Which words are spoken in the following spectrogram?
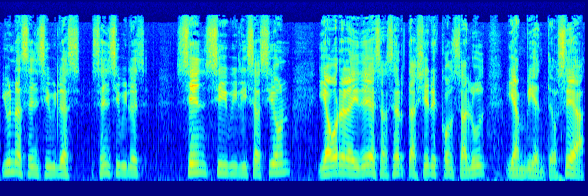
y una sensibilización y ahora la idea es hacer talleres con salud y ambiente. O sea,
